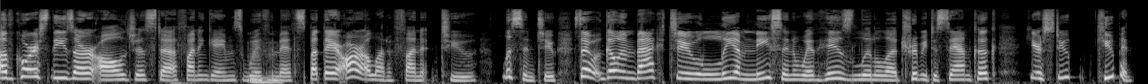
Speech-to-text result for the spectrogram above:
Of course, these are all just uh, fun and games with Mm-hmm. myths, but they are a lot of fun to listen to. So, going back to Liam Neeson with his little uh, tribute to Sam Cooke, here's Stu- Cupid.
